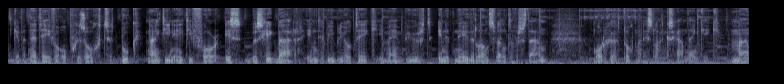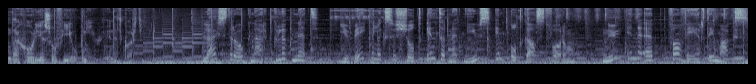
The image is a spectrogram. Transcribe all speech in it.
Ik heb het net even opgezocht. Het boek 1984 is beschikbaar in de bibliotheek in mijn buurt, in het Nederlands wel te verstaan. Morgen toch maar eens langs gaan, denk ik. Maandag hoor je Sophie opnieuw in het kwartier. Luister ook naar Clubnet, je wekelijkse shot internetnieuws in podcastvorm. Nu in de app van VRT Max.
